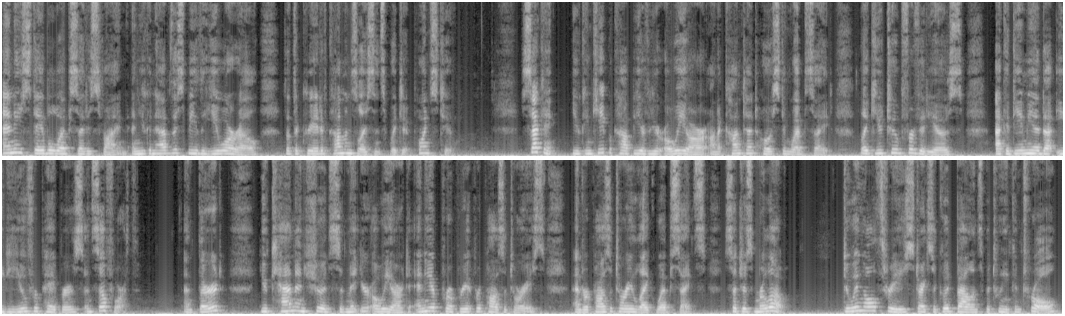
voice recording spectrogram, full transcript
Any stable website is fine, and you can have this be the URL that the Creative Commons license widget points to. Second, you can keep a copy of your OER on a content hosting website, like YouTube for videos, academia.edu for papers, and so forth. And third, you can and should submit your OER to any appropriate repositories and repository-like websites, such as Merlot. Doing all three strikes a good balance between control,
